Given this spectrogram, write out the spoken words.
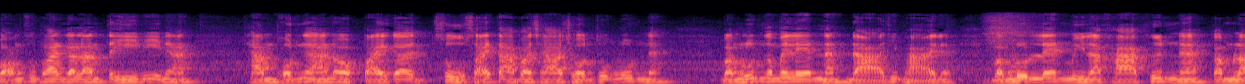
ป๋องสุพรรณการันตีนี่นะทำผลงานออกไปก็สู่สายตาประชาชนทุกรุ่นนะ บางรุ่นก็ไม่เล่นนะ ด่าที่ผายเลย บางรุ่นเล่นมีราคาขึ้นนะกำไร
